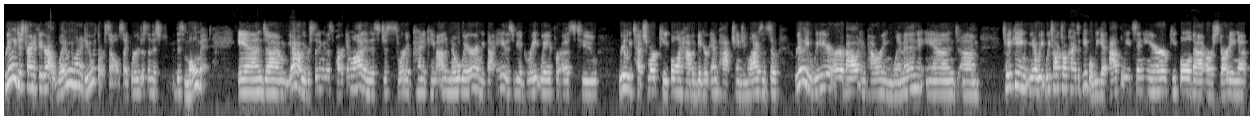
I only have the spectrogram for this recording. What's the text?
really just trying to figure out what do we want to do with ourselves? Like we're just in this this moment. And um, yeah we were sitting in this parking lot and this just sort of kind of came out of nowhere. And we thought hey this would be a great way for us to really touch more people and have a bigger impact changing lives. And so really we are about empowering women and um, taking, you know, we, we talk to all kinds of people. We get athletes in here, people that are starting up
